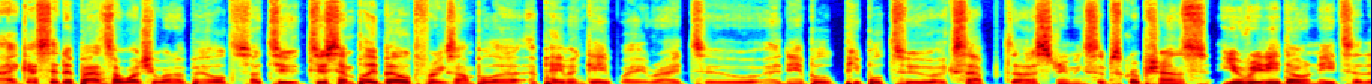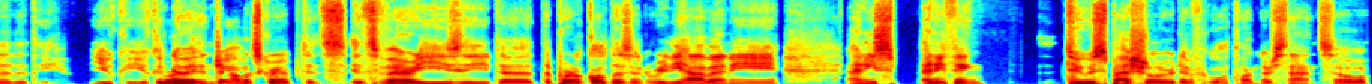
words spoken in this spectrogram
I guess it depends on what you want to build. So to to simply build, for example, a, a payment gateway, right, to enable people to accept uh, streaming subscriptions, you really don't need Solidity. You you can right. do it in JavaScript. It's it's very easy. the The protocol doesn't really have any any anything too special or difficult to understand. So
